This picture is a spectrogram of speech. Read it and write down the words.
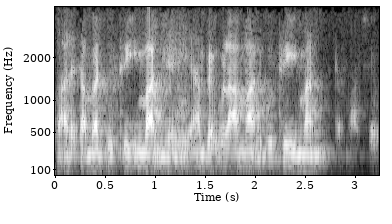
Ada sampai kudu iman jadi sampai ulama kudu iman termasuk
